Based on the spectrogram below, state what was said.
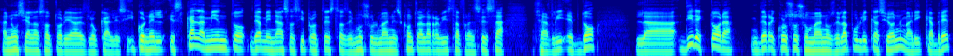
anuncian las autoridades locales. Y con el escalamiento de amenazas y protestas de musulmanes contra la revista francesa Charlie Hebdo, la directora de recursos humanos de la publicación, Marie Cabret,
